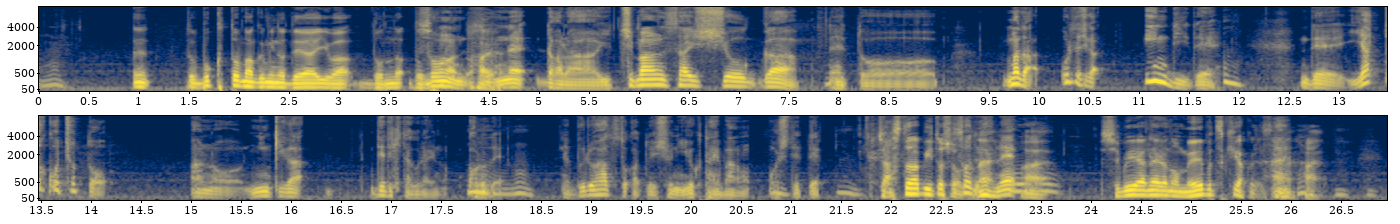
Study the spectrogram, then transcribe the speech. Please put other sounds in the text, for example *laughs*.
えっと僕とマグミの出会いはどんなどんそうなんですよはいね。だから、一番最初が、えっ、と、まだ俺たちがインディーで、で、やっとこう、ちょっと、あの、人気が出てきたぐらいの頃で、でブルーハーツとかと一緒によく対バンをしてて、ジャストアビートショー、そうですね。はい、渋谷ネロの名物企画ですね、はい。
